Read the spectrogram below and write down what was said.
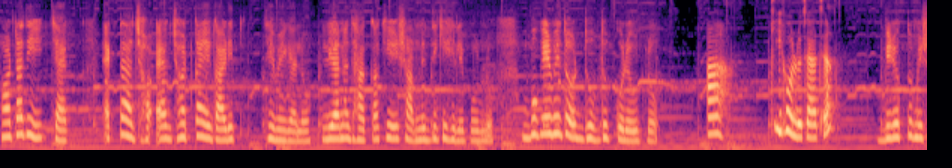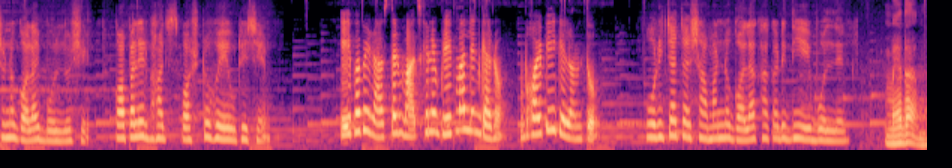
হঠাৎই চ্যাক, একটা এক ঝটকায় গাড়ি থেমে গেল। লিয়ানা ধাক্কা খেয়ে সামনের দিকে হেলে পড়ল। বুকের ভেতর ধুপধুপ করে উঠল। আহ, কি হলো চাচা? বিরক্ত মেশানো গলায় বলল সে। কপালের ভাঁজ স্পষ্ট হয়ে উঠেছে। এইভাবে রাস্তার মাঝখানে ব্রেক মারলেন কেন? ভয় পেয়ে গেলাম তো। পরিচাচা সামান্য গলা খাকারি দিয়ে বললেন ম্যাডাম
